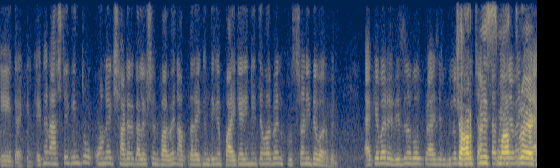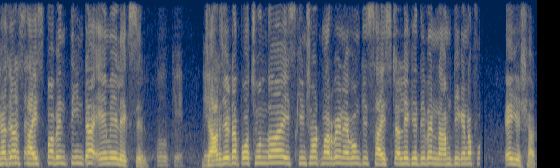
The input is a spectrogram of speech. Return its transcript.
এই দেখেন। এখানে আসলে কিন্তু অনেক শার্টের কালেকশন পাবেন। আপনারা এখান থেকে পাইকারি নিতে পারবেন খুচরা নিতে পারবেন। একেবারে রিজনেবল প্রাইসের ভিতরে চার পিস মাত্র এক হাজার সাইজ পাবেন তিনটা এম এল এক্সেল ওকে যার যেটা পছন্দ হয় স্ক্রিনশট মারবেন এবং কি সাইজটা লিখে দিবেন নাম ঠিকানা এই যে শার্ট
